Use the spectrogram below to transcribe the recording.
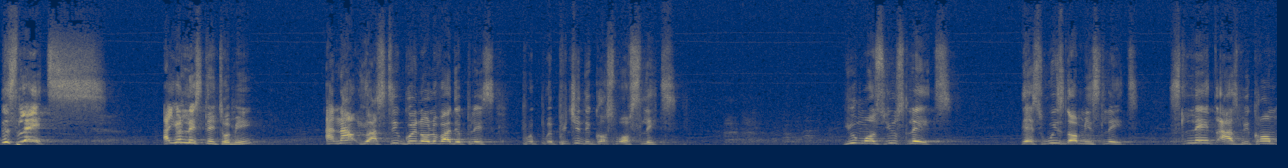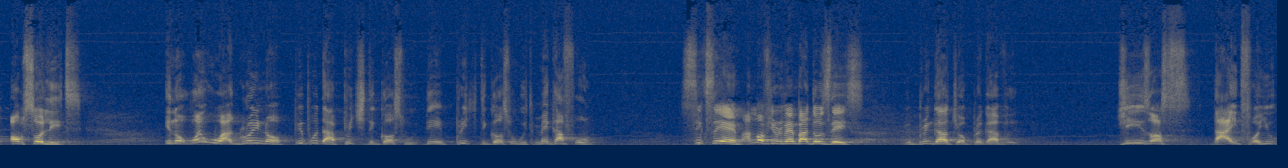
the slates. Are you listening to me? And now you are still going all over the place pre- pre- preaching the gospel of slate. You must use slate. There's wisdom in slate. Slate has become obsolete. You know, when we were growing up, people that preach the gospel, they preach the gospel with megaphone. 6 a.m. I don't know if you remember those days. You bring out your megaphone. Jesus died for you.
